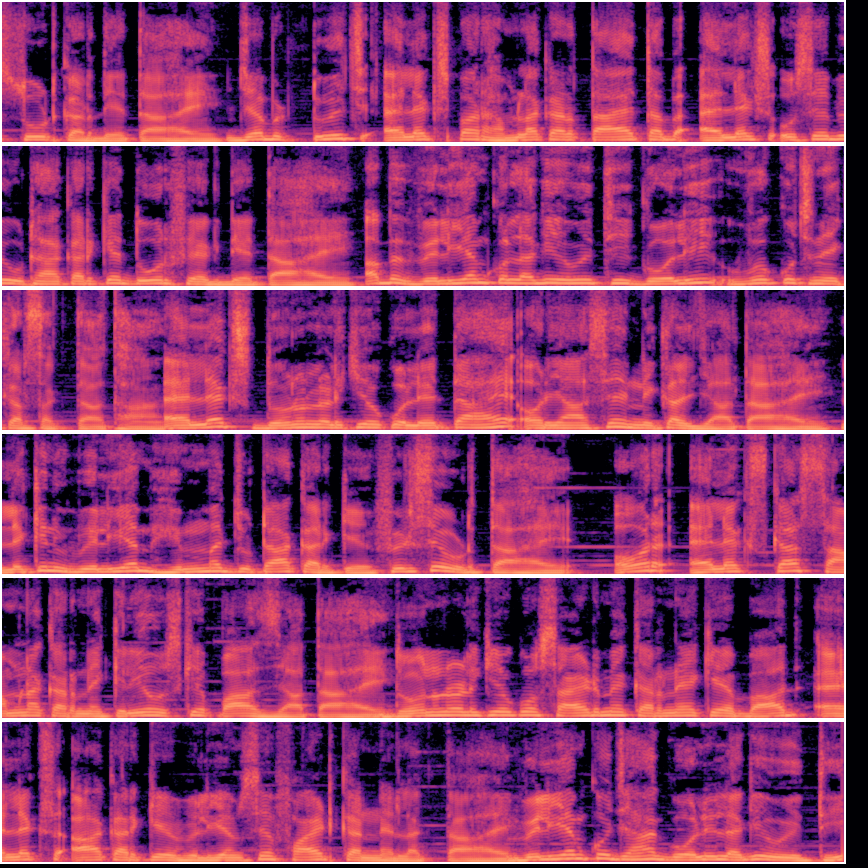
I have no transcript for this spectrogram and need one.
शूट कर देता है। जब ट्विच एलेक्स पर हमला करता है, तब एलेक्स उसे भी उठा करके दूर फेंक देता है। अब विलियम को लगी हुई थी गोली, वो कुछ नहीं कर सकता था। एलेक्स दोनों लड़कियों को लेता है और यहाँ से निकल जाता है। लेकिन विलियम हिम्मत जुटा करके फिर से उठता है और एलेक्स का सामना करने के लिए उसके पास जाता है। दोनों लड़कियों को साइड में करने के बाद एलेक्स आ करके विलियम से फाइट करने लगता है। विलियम को जहाँ गोली लगी हुई थी,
